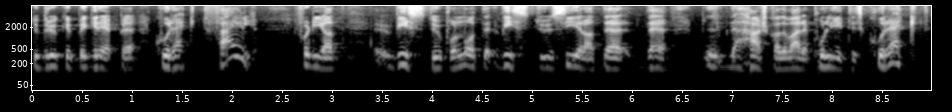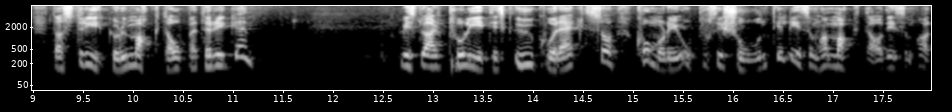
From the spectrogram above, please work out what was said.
du bruker begrepet 'korrekt' feil. Fordi at eh, hvis du på en måte, hvis du sier at det, det, det her skal det være politisk korrekt, da stryker du makta opp etter ryggen. Hvis du er politisk ukorrekt, så kommer du i opposisjon til de som har makta, og de som har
